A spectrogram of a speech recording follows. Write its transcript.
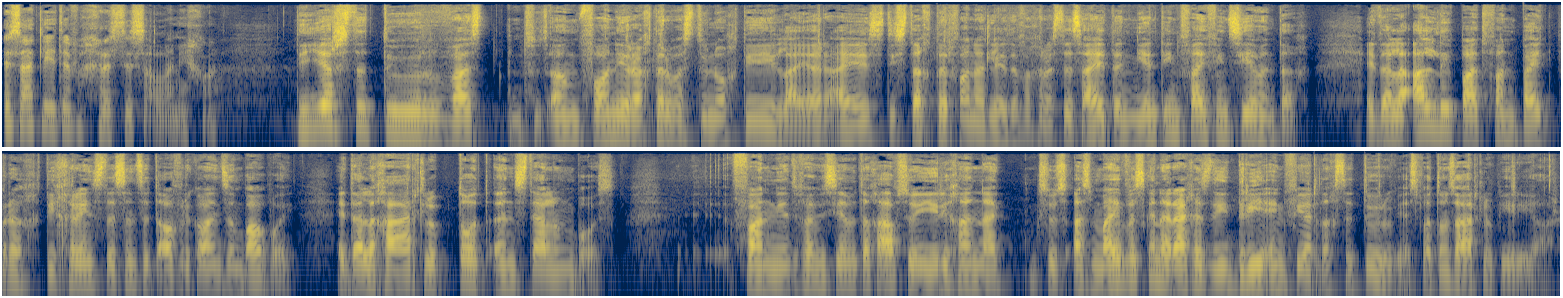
is atlete vir Christus al aan die gang? Die eerste toer was um Fanny Rigter was toe nog die leier. Hy is die stigter van Atlete vir Christus. Hy het in 1975 het hulle al die pad van Beitbrug, die grens tussen Suid-Afrika en Zimbabwe, het hulle gehardloop tot in Stellenbosch van 1975 af. So hierdie gaan ek soos as my wiskunde reg is die 43ste toer wees wat ons hardloop hierdie jaar.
